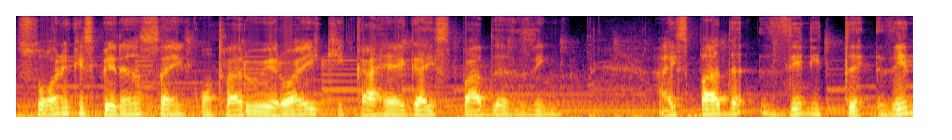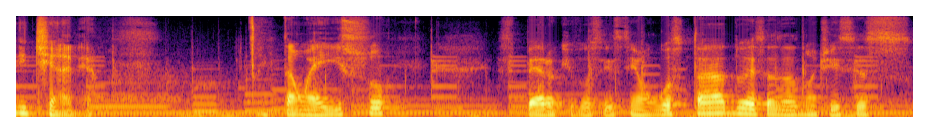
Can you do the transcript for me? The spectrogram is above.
Sua única esperança é encontrar o herói que carrega a espada Zen... a espada Zenit... Zenitiana. Então é isso. Espero que vocês tenham gostado. Essas são as notícias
